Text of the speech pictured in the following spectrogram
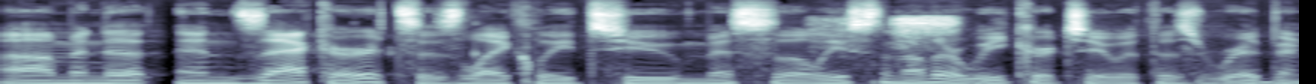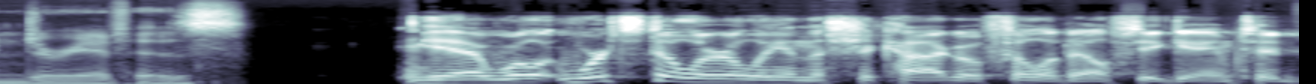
Um, and, uh, and Zach Ertz is likely to miss at least another week or two with this rib injury of his. Yeah, well, we're still early in the Chicago Philadelphia game to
